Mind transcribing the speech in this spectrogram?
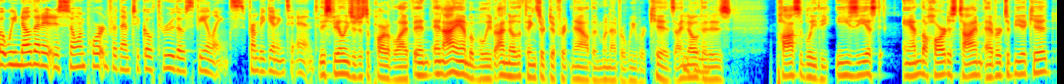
but we know that it is so important for them to go through those feelings from beginning to end. These feelings are just a part of life, and and I am a believer. I know that things are different now than whenever we were kids. I know that mm-hmm. it is possibly the easiest and the hardest time ever to be a kid.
